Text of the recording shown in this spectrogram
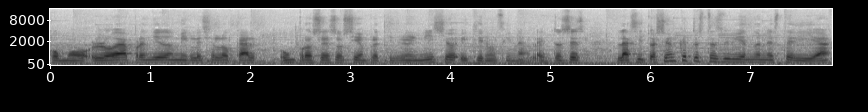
como lo he aprendido en mi iglesia local, un proceso siempre tiene un inicio y tiene un final. Entonces, la situación que tú estás viviendo en este día,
